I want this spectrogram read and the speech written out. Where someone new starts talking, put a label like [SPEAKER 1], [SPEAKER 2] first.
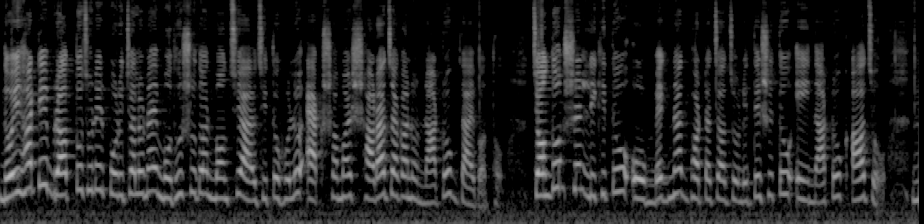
[SPEAKER 1] নৈহাটি ব্রাত্যচুরের পরিচালনায় মধুসূদন মঞ্চে আয়োজিত হলো একসময় সারা জাগানো নাটক দায়বদ্ধ। চন্দন সেন লিখিত ও মেঘনাথ ভট্টাচার্য নির্দেশিত এই নাটক আজও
